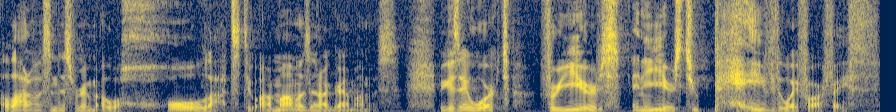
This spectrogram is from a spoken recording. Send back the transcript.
A lot of us in this room owe a whole lot to our mamas and our grandmamas because they worked for years and years to pave the way for our faith.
